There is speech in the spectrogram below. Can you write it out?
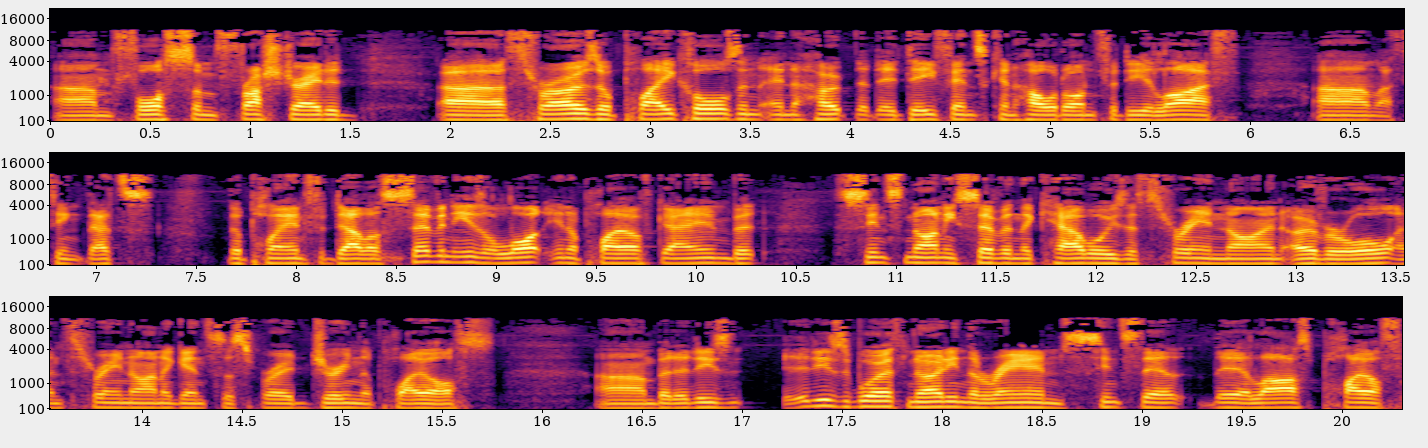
um, force some frustrated uh, throws or play calls and, and, hope that their defense can hold on for dear life. Um, I think that's the plan for Dallas. Seven is a lot in a playoff game, but since '97, the Cowboys are three and nine overall and three and nine against the spread during the playoffs. Um, but it is it is worth noting the Rams since their their last playoff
